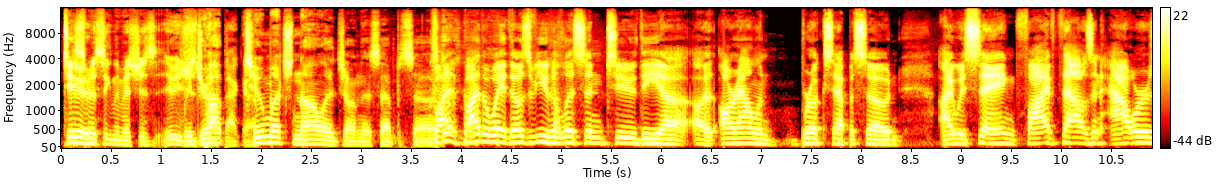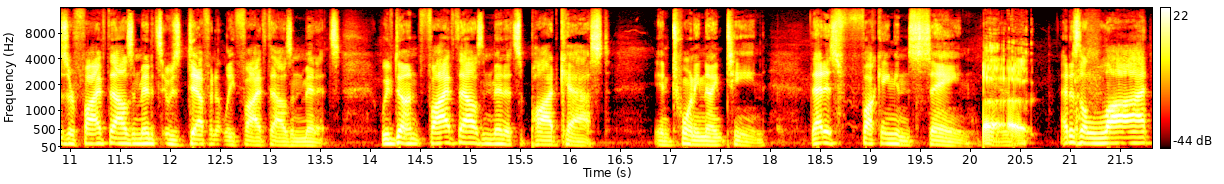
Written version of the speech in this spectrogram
Dude. Dismissing the message, it would We just pop dropped back up. too much knowledge on this episode. by, by the way, those of you who listened to the uh, uh, R. Allen Brooks episode, I was saying 5,000 hours or 5,000 minutes. It was definitely 5,000 minutes. We've done 5,000 minutes of podcast in 2019. That is fucking insane. dude. That is a lot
